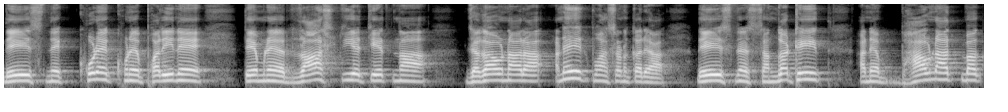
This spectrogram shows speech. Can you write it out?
દેશને ખૂણે ખૂણે ફરીને તેમણે રાષ્ટ્રીય ચેતના જગાવનારા અનેક ભાષણ કર્યા. દેશને સંગઠિત અને ભાવનાત્મક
